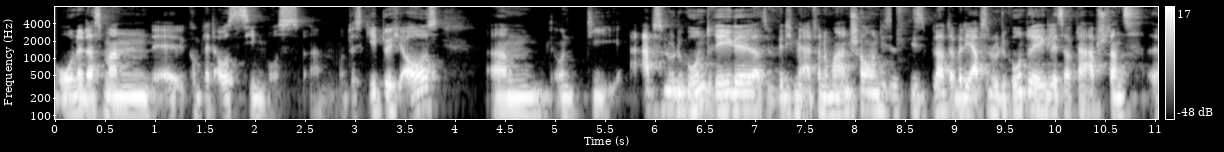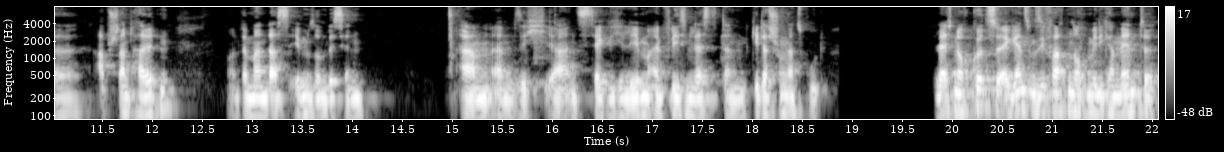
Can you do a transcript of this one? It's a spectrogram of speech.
ohne dass man äh, komplett ausziehen muss. und das geht durchaus. Ähm, und die absolute Grundregel, also würde ich mir einfach nochmal anschauen, dieses, dieses Blatt, aber die absolute Grundregel ist auch der Abstand, äh, Abstand halten. Und wenn man das eben so ein bisschen ähm, ähm, sich ja ins tägliche Leben einfließen lässt, dann geht das schon ganz gut. Vielleicht noch kurz zur Ergänzung, Sie fragten noch Medikamente.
